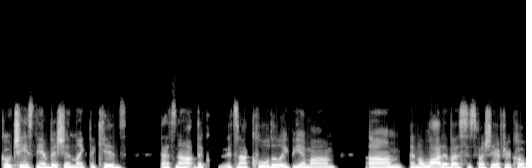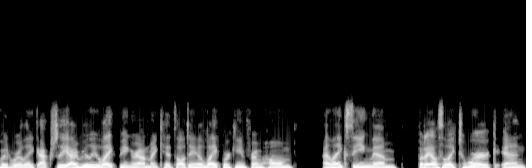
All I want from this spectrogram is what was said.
go chase the ambition like the kids that's not the it's not cool to like be a mom. Um, and a lot of us especially after covid we're like actually i really like being around my kids all day. I like working from home. I like seeing them but i also like to work. And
